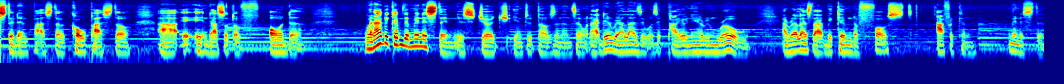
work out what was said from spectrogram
student pastor, co-pastor uh, in that sort of order. When I became the minister in this church in 2007, I didn't realize it was a pioneering role. I realized that I became the first African minister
